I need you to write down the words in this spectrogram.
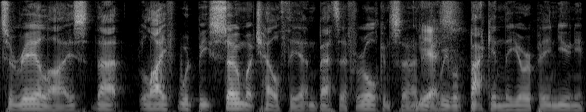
to realise that life would be so much healthier and better for all concerned Yes. if we were back in the European Union.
